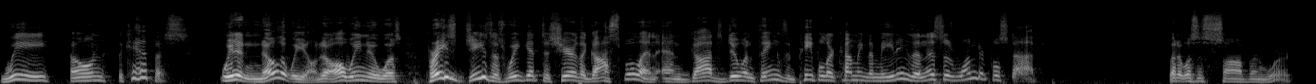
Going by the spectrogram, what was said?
We owned the campus. We didn't know that we owned it. All we knew was, praise Jesus, we get to share the gospel and, and God's doing things and people are coming to meetings and this is wonderful stuff. But it was a sovereign work.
